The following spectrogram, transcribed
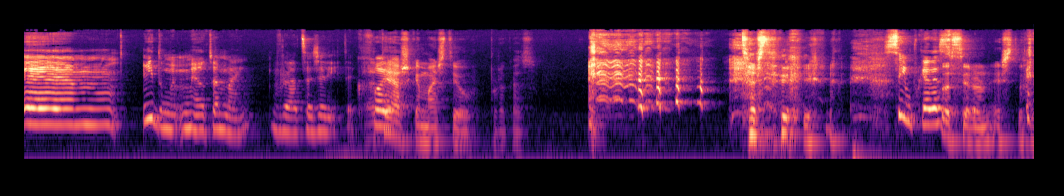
Hum, e do meu também, verdade seja dita. Que foi... Até acho que é mais teu, por acaso. Estás-te a rir? Sim, porque era. Estou a ser honesto.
